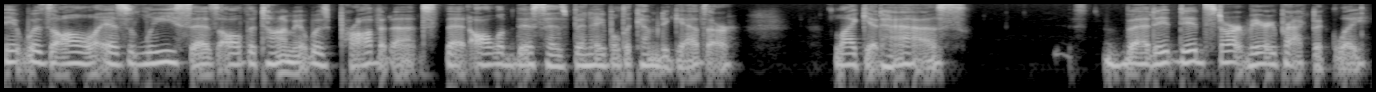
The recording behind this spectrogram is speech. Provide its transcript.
it was all, as Lee says all the time, it was providence that all of this has been able to come together like it has. But it did start very practically.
